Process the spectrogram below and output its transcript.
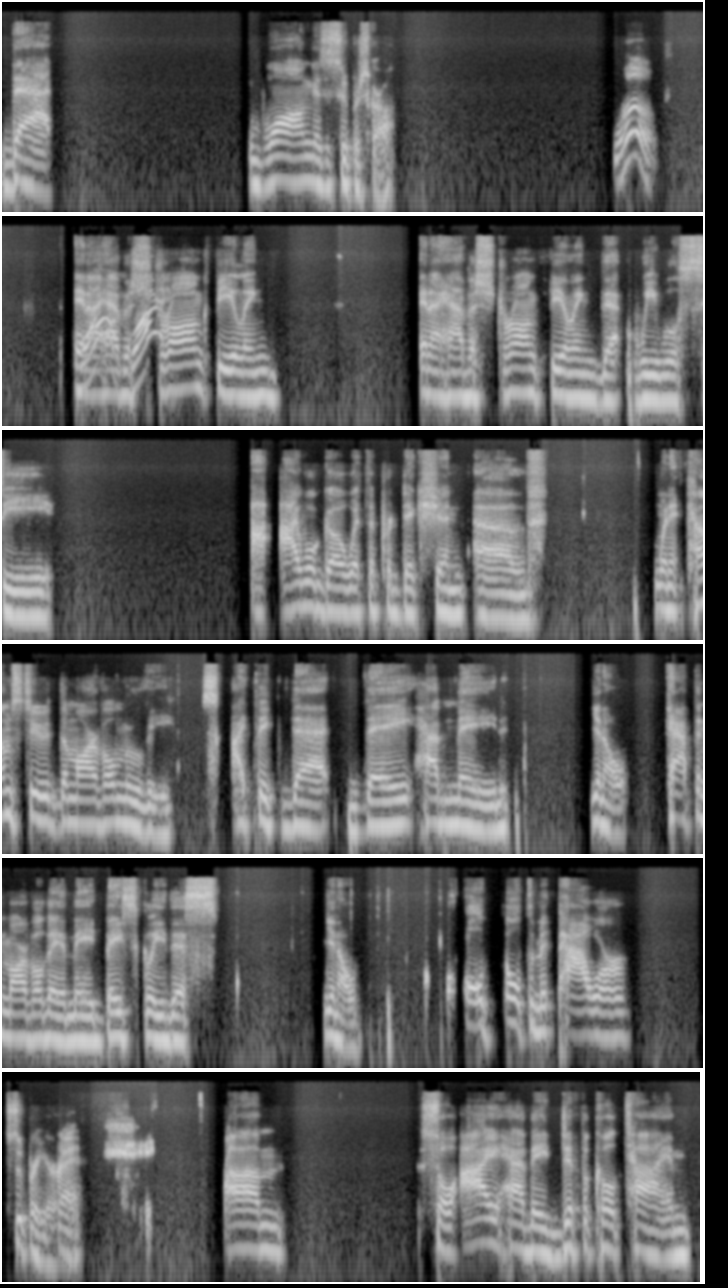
that Wong is a super Skrull. whoa! And I have a strong feeling, and I have a strong feeling that we will see. I, I will go with the prediction of when it comes to the Marvel movie, I think that they have made, you know, Captain Marvel, they have made basically this, you know, ultimate power superhero. Right. Um, so I have a difficult time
